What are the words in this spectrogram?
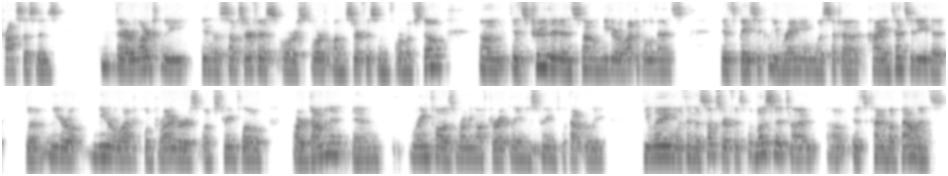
processes that are largely in the subsurface or stored on the surface in the form of snow, um, it's true that in some meteorological events, it's basically raining with such a high intensity that the meteor meteorological drivers of stream flow are dominant and rainfall is running off directly into streams without really delaying within the subsurface. But most of the time, uh, it's kind of a balance.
